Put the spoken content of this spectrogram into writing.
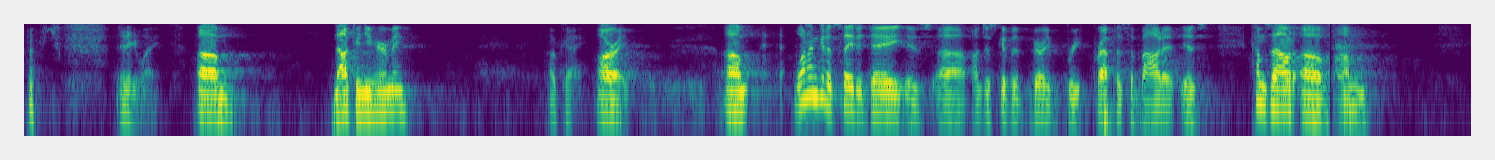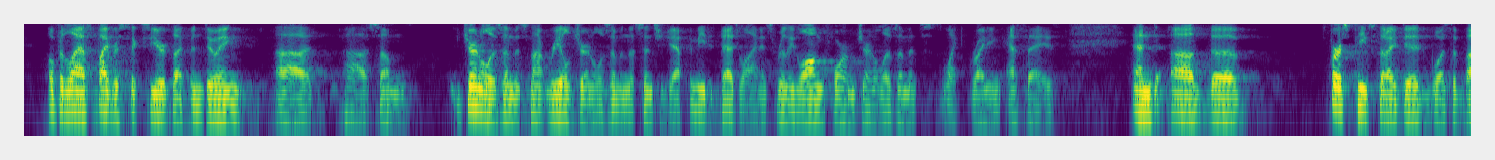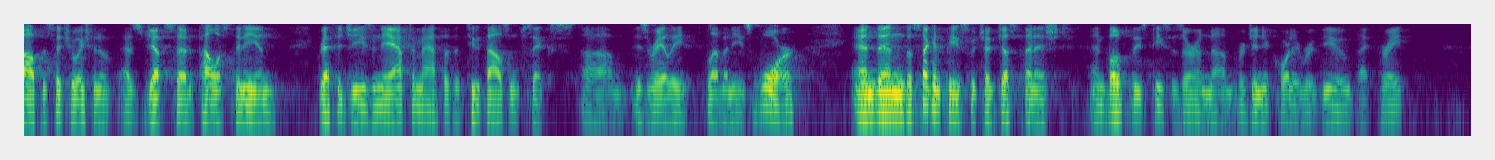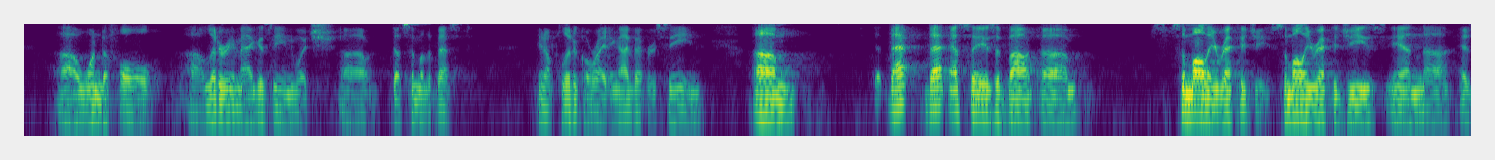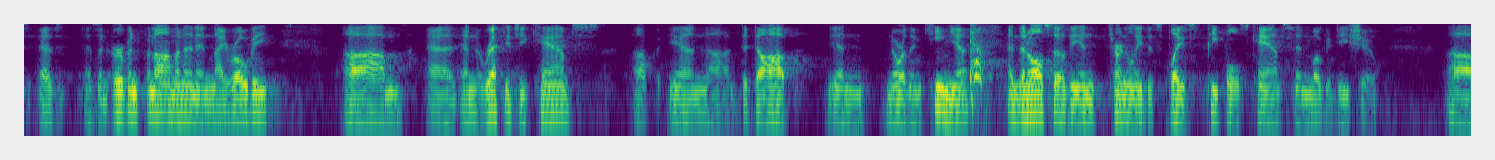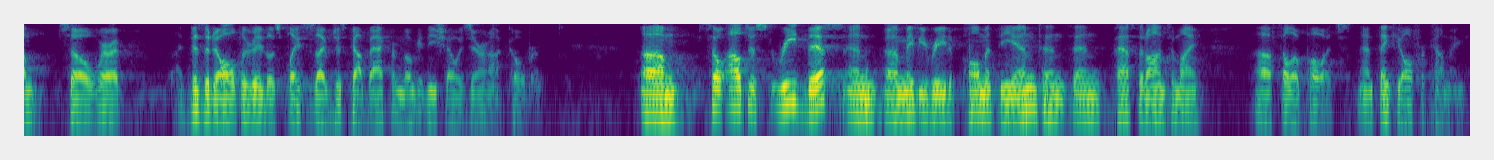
anyway, um, now can you hear me? Okay, all right. Um, what I'm going to say today is, uh, I'll just give a very brief preface about it. Is comes out of um, over the last five or six years, I've been doing uh, uh, some journalism. It's not real journalism in the sense that you have to meet a deadline. It's really long form journalism. It's like writing essays. And uh, the first piece that I did was about the situation of, as Jeff said, Palestinian refugees in the aftermath of the 2006 um, Israeli-Lebanese war. And then the second piece, which I've just finished, and both of these pieces are in um, Virginia Quarterly Review, that great, uh, wonderful uh, literary magazine, which uh, does some of the best, you know, political writing I've ever seen. Um, that that essay is about um, Somali refugees. Somali refugees in uh, as as as an urban phenomenon in Nairobi, um, and, and, the refugee camps up in uh, Dadaab in northern Kenya, and then also the internally displaced peoples camps in Mogadishu. Um, so where I've, I visited all three of those places. I've just got back from Mogadishu. I was there in October. Um, so I'll just read this and uh, maybe read a poem at the end and then pass it on to my uh, fellow poets. And thank you all for coming.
